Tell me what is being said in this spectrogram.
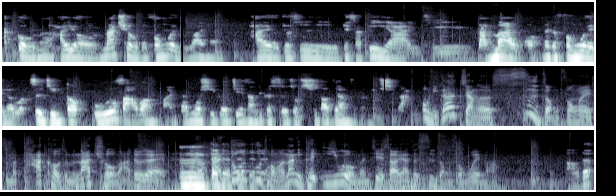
taco 呢，还有 nacho 的风味以外呢，还有就是 quesadilla 以及丹麦哦，那个风味呢，我至今都无法忘怀，在墨西哥街上这个随手吃到这样子的美食啊。哦，你刚刚讲了四种风味，什么 taco，什么 nacho 嘛，对不对？嗯，对对多对对对对。不同啊。那你可以一一为我们介绍一下这四种风味吗？好的，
